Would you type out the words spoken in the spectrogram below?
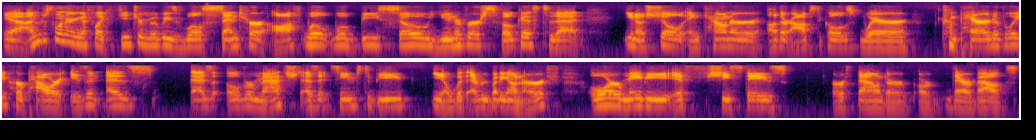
yeah. I'm just wondering if like future movies will send her off will will be so universe focused that you know she'll encounter other obstacles where comparatively her power isn't as as overmatched as it seems to be, you know, with everybody on Earth, or maybe if she stays earthbound or or thereabouts,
